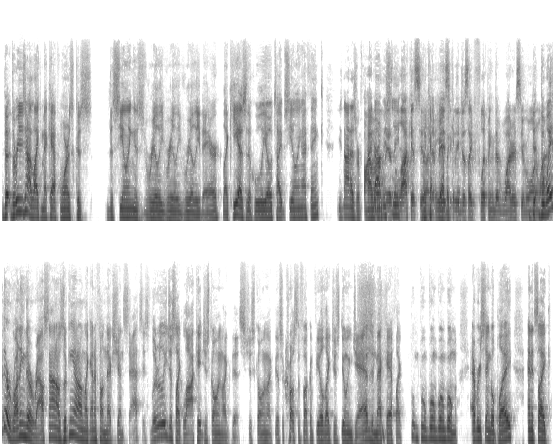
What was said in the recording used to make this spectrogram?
the, the reason i like metcalf more is because the ceiling is really really really there like he has the julio type ceiling i think he's not as refined obviously a Lockett ceiling. They're yeah, but- basically just like flipping the wide receiver one. the, the way receiver they're running their routes now and i was looking at it on like nfl next gen stats it's literally just like lockett just going like this just going like this across the fucking field like just doing jabs and metcalf like boom boom boom boom boom every single play and it's like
